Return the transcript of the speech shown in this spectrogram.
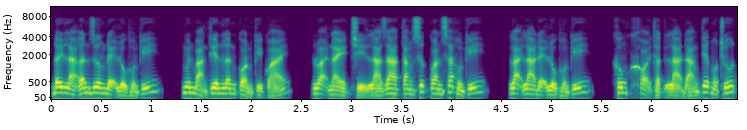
đây là ân dương đệ lục hồn kỹ, nguyên bản thiên lân còn kỳ quái, loại này chỉ là gia tăng sức quan sát hồn kỹ, lại là đệ lục hồn kỹ, không khỏi thật là đáng tiếc một chút.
